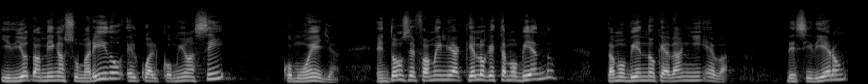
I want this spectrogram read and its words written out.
y dio también a su marido, el cual comió así como ella. Entonces familia, ¿qué es lo que estamos viendo? Estamos viendo que Adán y Eva decidieron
